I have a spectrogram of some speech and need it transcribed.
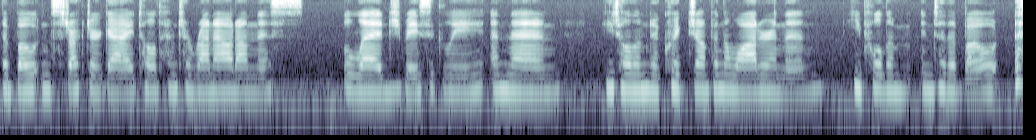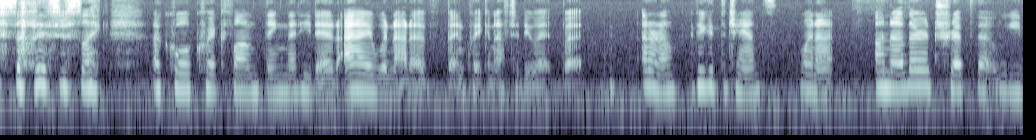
the boat instructor guy told him to run out on this ledge basically, and then he told him to quick jump in the water, and then he pulled him into the boat. So it's just like a cool, quick, fun thing that he did. I would not have been quick enough to do it, but I don't know. If you get the chance, why not? Another trip that we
